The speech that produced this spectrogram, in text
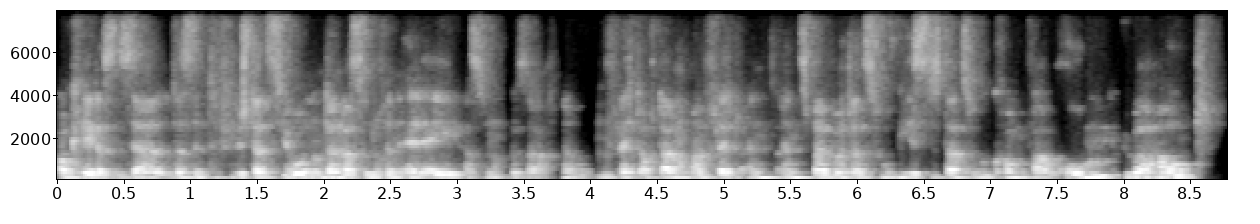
Okay, das ist ja, das sind viele Stationen und dann warst du noch in LA, hast du noch gesagt. Ne? Mhm. Vielleicht auch da nochmal vielleicht ein, ein, zwei Wörter zu. Wie ist es dazu gekommen? Warum überhaupt?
